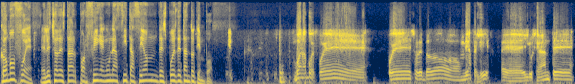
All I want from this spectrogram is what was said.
¿Cómo fue el hecho de estar por fin en una citación después de tanto tiempo? Bueno, pues fue, fue sobre todo un día feliz, eh, ilusionante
